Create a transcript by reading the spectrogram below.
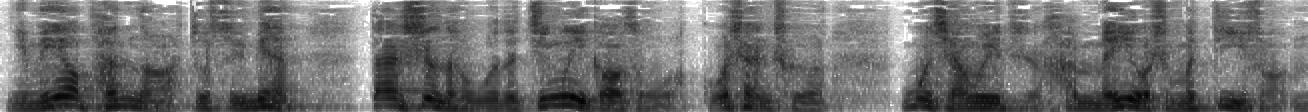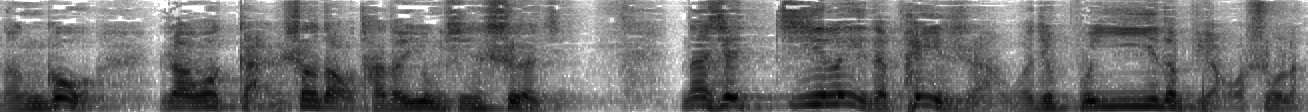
你们要喷呢就随便，但是呢，我的经历告诉我，国产车目前为止还没有什么地方能够让我感受到它的用心设计。那些鸡肋的配置啊，我就不一一的表述了。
